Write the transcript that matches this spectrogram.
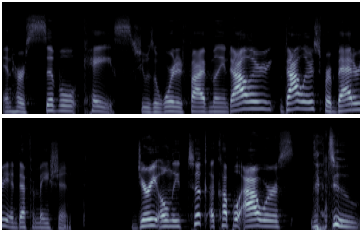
in her civil case. She was awarded $5 million for battery and defamation. Jury only took a couple hours to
